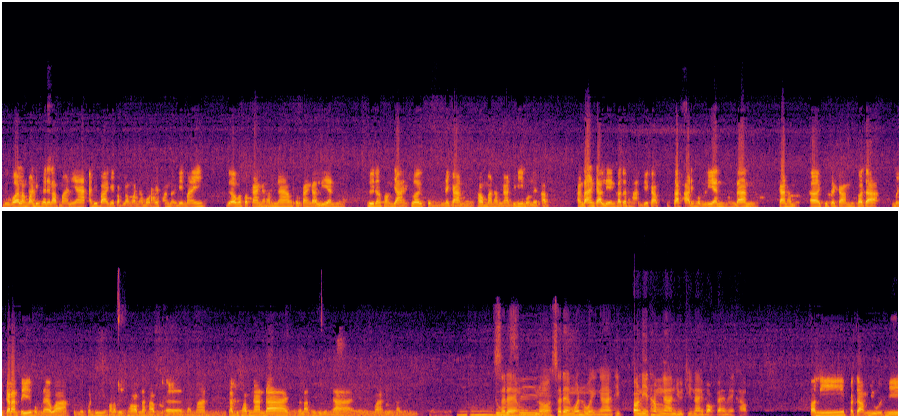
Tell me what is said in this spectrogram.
หรือว่ารางวัลที่เคยได้รับมาเนี้ยอธิบายเกี่ยวกับรางวัลทั้งหมดให้ฟังหน่อยได้ไหมหรือว่าประสบการณ์การทำงานประสบการณ์การเรียน คือทั้งสองอย่างช่วยผมในการเข้ามาทำงานที่นี่หมดเลยครับ ทางด้านการเรียนก็จะถามเกี่ยวกับสาขาที่ผมเรียนทางด้าน การทำเอ่อกิจกรรมก็จะเหมือนการันตีให้ผมได้ว่าผมเป็นคนที่มีความรับผิดชอบนะครับเออสามารถรับผิดชอบงานได้เสียสละเพื่อผู้อื่นได้อะไรประมาณนี้ครับอืมดูแสดงสิเนาะแสดงว่าหน่วยงานที่ตอนนี้ทำงานอยู่ที่ไหนบอกได้ไหมครับ ตอนนี้ประจำอยู่ที่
